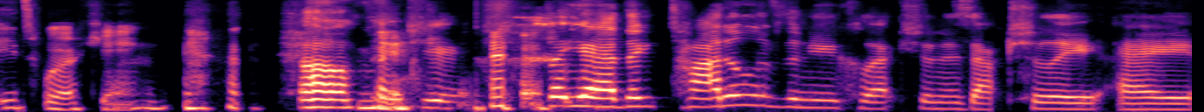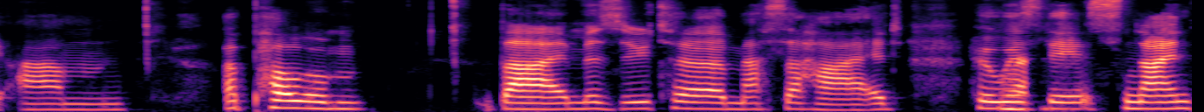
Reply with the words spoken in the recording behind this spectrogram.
it's working. oh, thank you. But yeah, the title of the new collection is actually a um, a poem by Mizuta Masahide, who was this nine.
